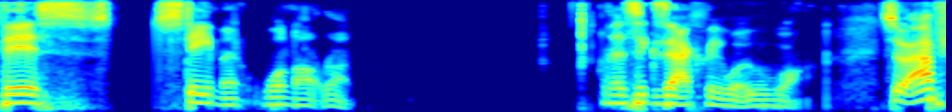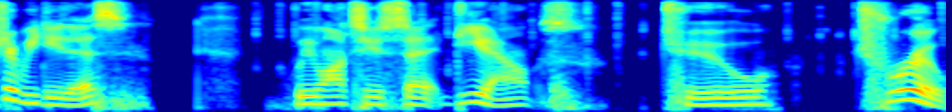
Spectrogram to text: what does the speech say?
this statement will not run. And that's exactly what we want. So after we do this, we want to set debounce to true.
